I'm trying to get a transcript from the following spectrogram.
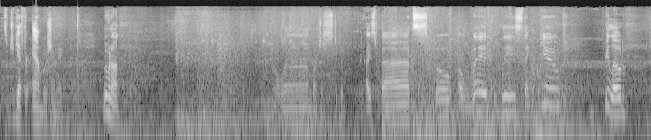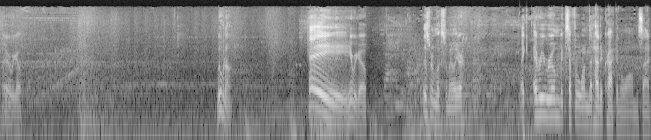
That's what you get for ambushing me. Moving on. Oh, uh, a bunch of stupid ice bats. Go away, please. Thank you. Reload. There we go. Moving on. Hey, here we go. This room looks familiar. Like every room except for one that had a crack in the wall on the side.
